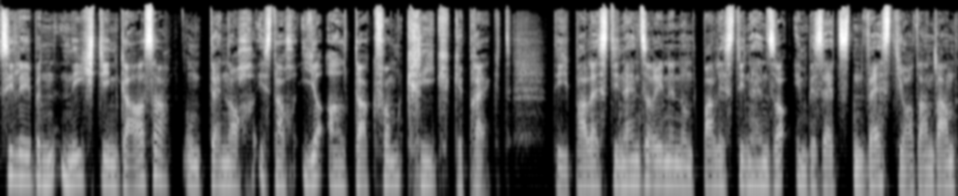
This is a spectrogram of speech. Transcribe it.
Sie leben nicht in Gaza und dennoch ist auch ihr Alltag vom Krieg geprägt. Die Palästinenserinnen und Palästinenser im besetzten Westjordanland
